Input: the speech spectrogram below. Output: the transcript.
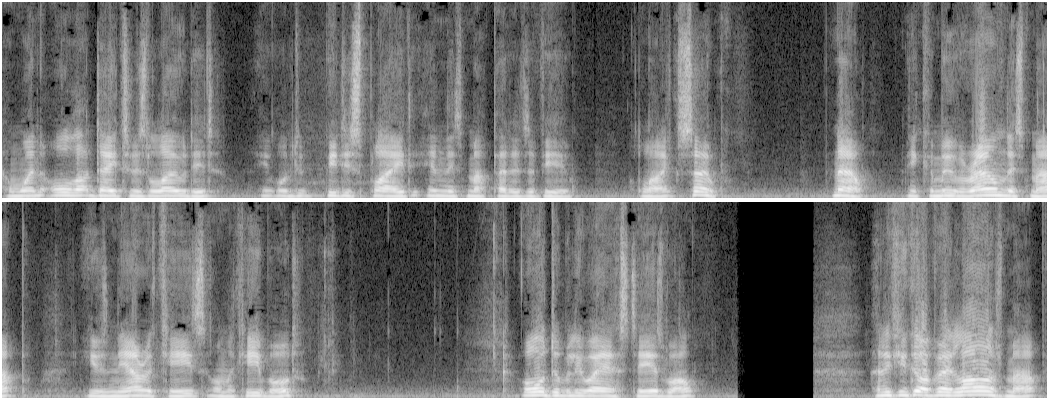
and when all that data is loaded, it will be displayed in this map editor view, like so. Now, you can move around this map using the arrow keys on the keyboard, or WASD as well. And if you've got a very large map,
